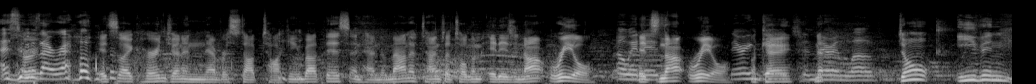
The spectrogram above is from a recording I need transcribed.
as soon as I wrap up. It's like her and Jenna never stopped talking about this, and the amount of times I told them it is not real. Oh, it it's is. not real. They're okay? and No, they're in love. don't even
